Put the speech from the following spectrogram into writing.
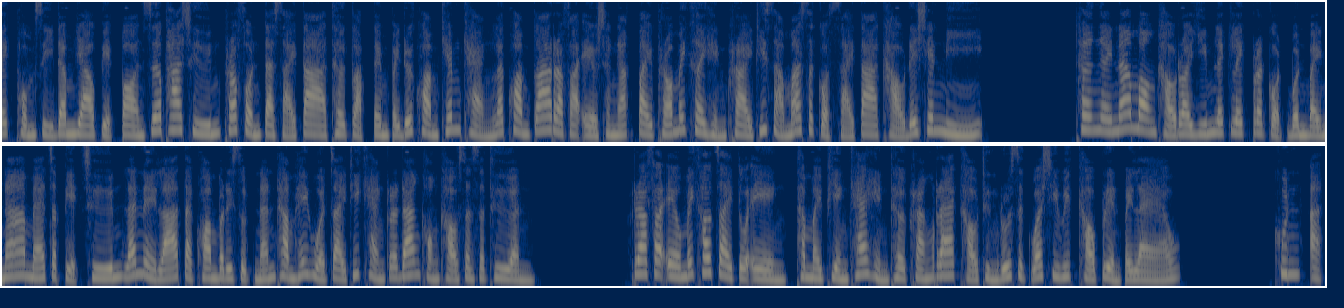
ล็กๆ ผมสีดำยาวเปียกปอนเสื้อผ้าชื้น เพราะฝนแต่สายตาเธอกลับเต็มไปด้วยความเข้มแข็งและความกล้าราฟาเอลชะงักไปเพราะไม่เคยเห็นใครที่สามารถสะกดสายตาเขาได้เช่นนี้ เธอเงยหน้ามองเขารอยยิ้มเล็กๆ ปรากฏบนใบหน้าแม้จะเปียกชื้น และเหนื่อยล้าแต่ความบริสุทธิ์นั้นทำให้หัวใจที่แข็งกระด้างของเขาสั่นสะเทือนราฟาเอลไม่เข้าใจตัวเอง ทำไมเพียงแค่เห็นเธอครั้งแรกเขาถึงรู้สึกว่าชีวิตเขาเปลี่ยนไปแล้ว คุณอัก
